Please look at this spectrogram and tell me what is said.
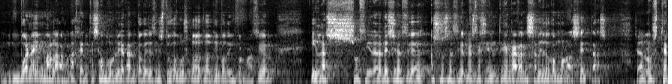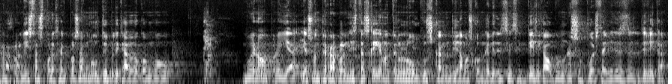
buena y mala, la gente se aburría tanto que dices tú que ha buscado todo tipo de información y las sociedades y asociaciones de gente rara han salido como las setas. O sea, los terraplanistas, por ejemplo, se han multiplicado como... Bueno, pero ya, ya son terraplanistas que ya no te lo buscan, digamos, con evidencia científica o con una supuesta evidencia científica.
